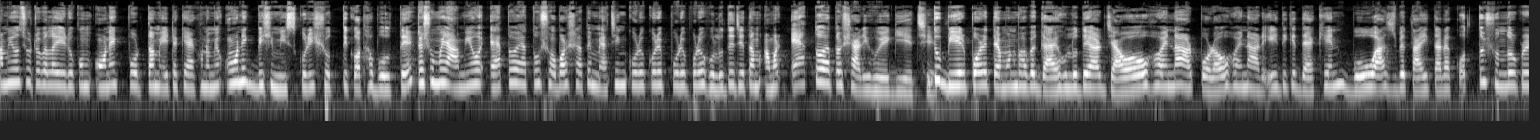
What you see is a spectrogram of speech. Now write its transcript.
আমিও ছোটবেলায় এরকম অনেক পরতাম এটাকে এখন আমি অনেক বেশি মিস করি সত্যি কথা বলতে। একটা সময় আমিও এত এত সবার সাথে ম্যাচিং করে করে পরে পরে হলুদে যেতাম আমার এত এত শাড়ি হয়ে গিয়েছে। তো বিয়ের পরে তেমন ভাবে গায়ে হলুদে আর যাওয়াও হয় না, আর পড়াও হয় না। আর এইদিকে দেখেন, বউ আসবে তাই তারা কত সুন্দর করে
